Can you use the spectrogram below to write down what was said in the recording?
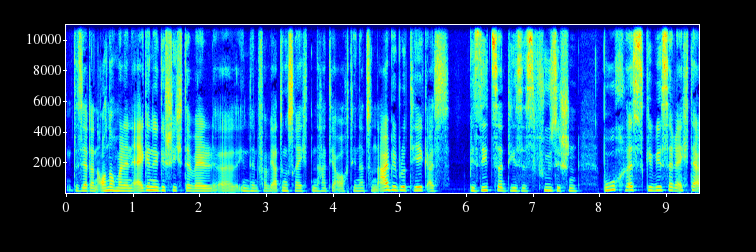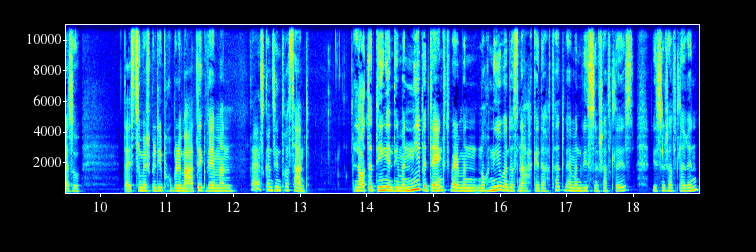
das ist ja dann auch nochmal eine eigene Geschichte, weil äh, in den Verwertungsrechten hat ja auch die Nationalbibliothek als Besitzer dieses physischen Buches gewisse Rechte. Also da ist zum Beispiel die Problematik, wenn man, ja, ist ganz interessant, lauter Dinge, die man nie bedenkt, weil man noch nie über das nachgedacht hat, wenn man Wissenschaftler ist, Wissenschaftlerin.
